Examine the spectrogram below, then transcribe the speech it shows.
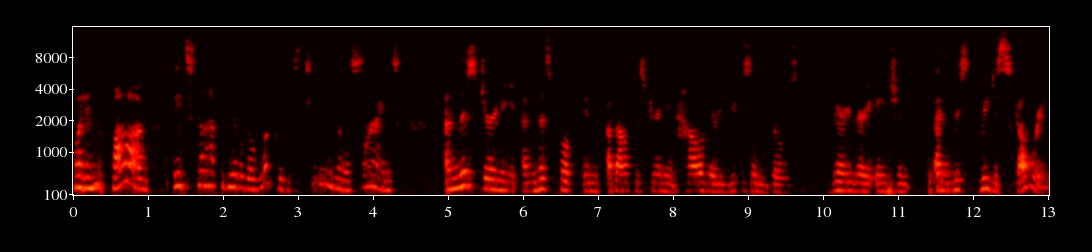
but in the fog, they'd still have to be able to look for these teeny little signs. And this journey and this book in about this journey and how they're using those very very ancient and re- rediscovering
